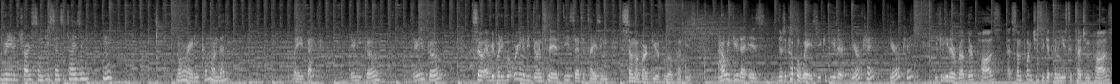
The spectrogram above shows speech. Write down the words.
You ready to try some desensitizing? Hmm? Alrighty, come on then. Lay back. There you go. There you go. So everybody, what we're gonna be doing today is desensitizing some of our beautiful little puppies. How we do that is, there's a couple ways. You could either, you're okay, you're okay. You could either rub their paws at some point just to get them used to touching paws.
